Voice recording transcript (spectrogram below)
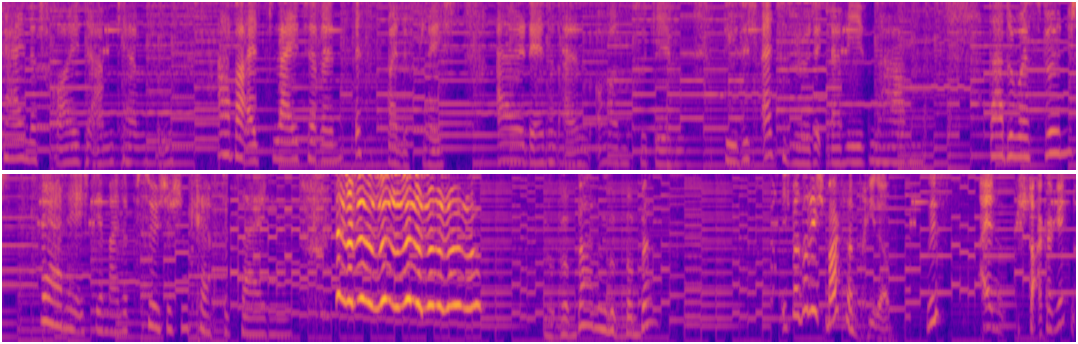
keine Freude am Kämpfen, aber als Leiterin ist es meine Pflicht, all denen einen Orden zu geben, die sich als würdig erwiesen haben. Da du es wünschst, werde ich dir meine psychischen Kräfte zeigen. Ich persönlich mag Sabrina. Sie ist ein starker Gegner.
